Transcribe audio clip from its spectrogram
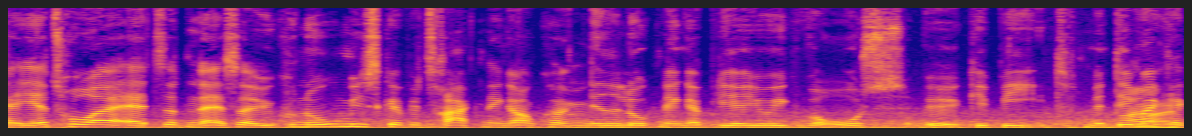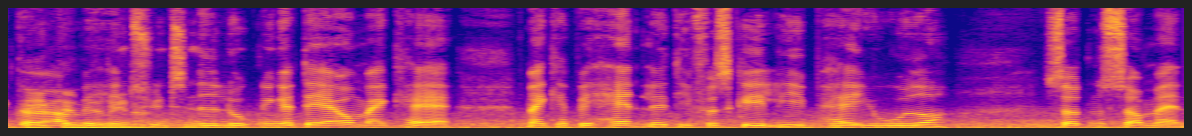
Ja, jeg tror, at sådan, altså, økonomiske betragtninger omkring nedlukninger bliver jo ikke vores øh, gebet. Men det, nej, man kan nej, gøre med hensyn til nedlukninger, det er jo, at man kan, man kan behandle de forskellige perioder, sådan så man,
